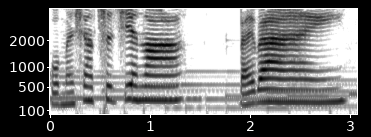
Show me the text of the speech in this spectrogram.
我们下次见啦，拜拜。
